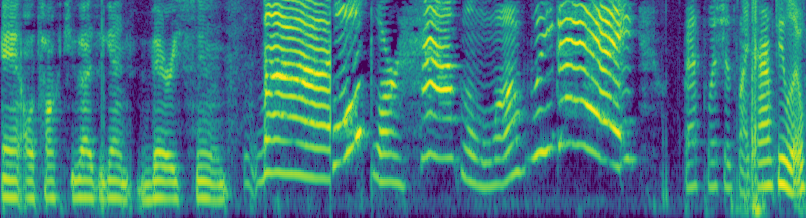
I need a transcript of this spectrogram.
and I'll talk to you guys again very soon. Bye. Hope or have a lovely day. Best wishes, my crafty Lou.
